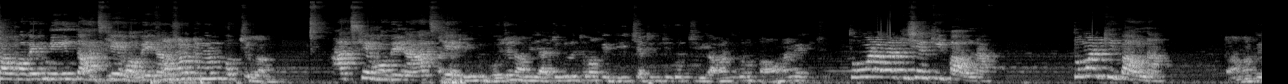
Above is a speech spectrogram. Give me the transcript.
সব হবে কিন্তু আজকে হবে না। তুমি এমন করছ কেন? আজকে হবে না আজকে। আচ্ছা, তুমি কি বোঝো না আমি এতগুলো তোমাকে দিচ্ছি এত কিছু করছি আমার কি কোনো পাওনা নেই কিছু? তোমার আবার কিসের কি পাও না তোমার কি পাও না আমাকে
